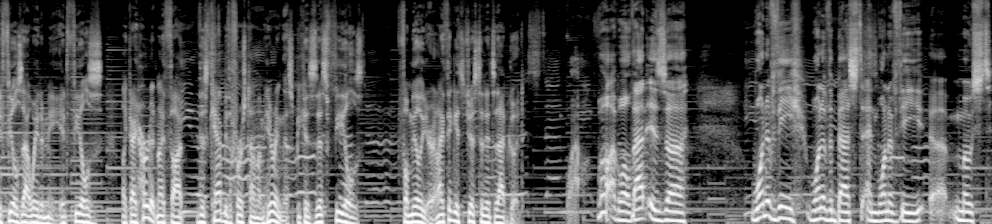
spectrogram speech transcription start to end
it feels that way to me. It feels like I heard it and I thought, this can't be the first time I'm hearing this because this feels familiar. And I think it's just that it's that good. Wow. Well, well, that is uh, one of the one of the best and one of the uh, most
